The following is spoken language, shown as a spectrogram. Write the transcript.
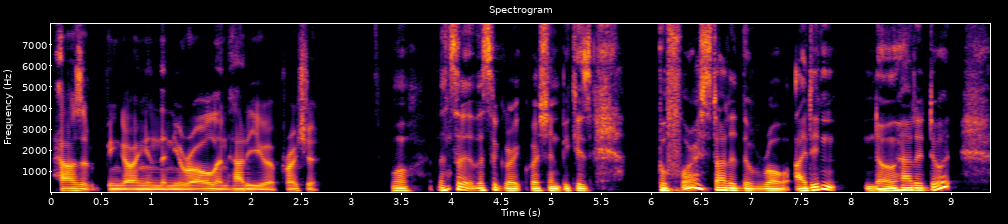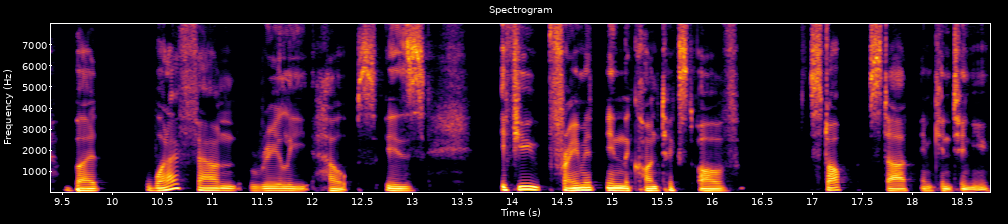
how has it been going in the new role, and how do you approach it? Well, that's a that's a great question because before I started the role, I didn't know how to do it, but what I found really helps is if you frame it in the context of stop, start, and continue.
